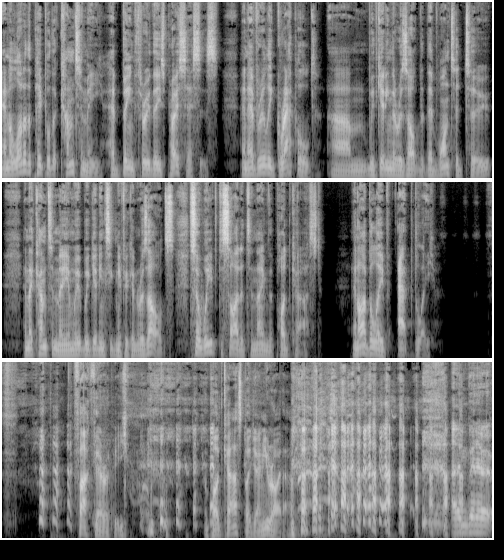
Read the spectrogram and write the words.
and a lot of the people that come to me have been through these processes and have really grappled um, with getting the result that they've wanted to. And they come to me and we're, we're getting significant results. So we've decided to name the podcast, and I believe aptly, Fuck Therapy, a podcast by Jamie Ryder. I'm gonna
